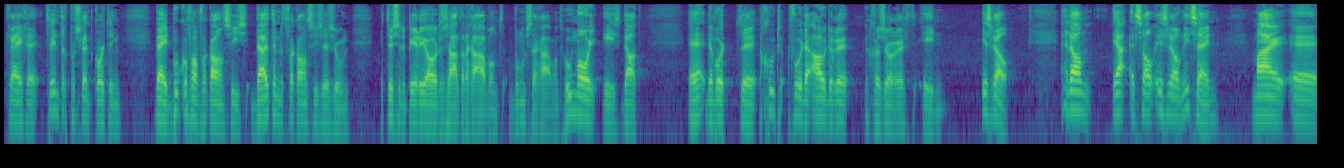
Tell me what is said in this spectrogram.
krijgen 20% korting bij het boeken van vakanties buiten het vakantieseizoen. Tussen de periode zaterdagavond, woensdagavond. Hoe mooi is dat? Eh, er wordt eh, goed voor de ouderen gezorgd in Israël. En dan, ja, het zal Israël niet zijn, maar eh,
